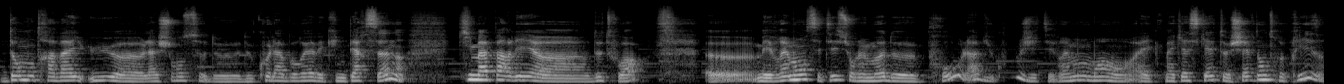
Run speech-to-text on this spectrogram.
dans mon travail eu la chance de, collaborer avec une personne qui m'a parlé euh, de toi. Euh, mais vraiment, c'était sur le mode euh, pro, là, du coup. J'étais vraiment, moi, avec ma casquette chef d'entreprise.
